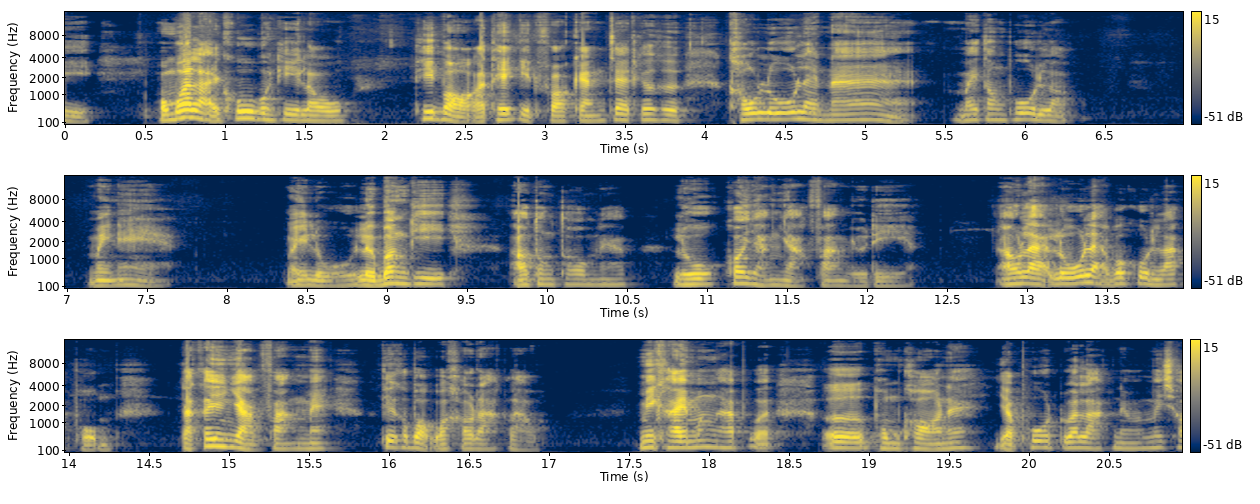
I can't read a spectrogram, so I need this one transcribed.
ดี ผมว่าหลายคู่บางทีเราที่บอกอะ take it for granted ก็คือเขารู้แหละนะไม่ต้องพูดหรอก ไม่แน่ ไม่รู้ หรือบางทีเอาตรงๆนะครับ รู้ก็ยังอยากฟังอยู่ดี เอาแหละรู้แหละว่าคุณรักผม แต่ก็ยังอยากฟังไหมที่เขาบอกว่าเขารักเรา มีใครมั่งครับว่าเออผมขอนะ อย่าพูดว่ารักเนี่ยมันไม่ช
